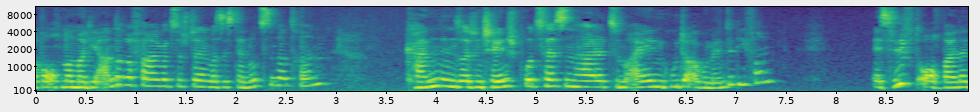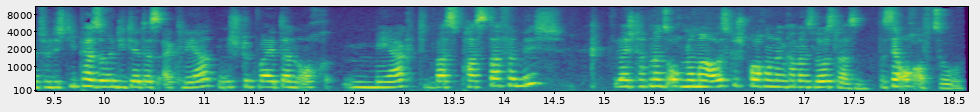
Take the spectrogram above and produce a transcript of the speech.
aber auch nochmal die andere Frage zu stellen, was ist der Nutzen daran, kann in solchen Change-Prozessen halt zum einen gute Argumente liefern. Es hilft auch, weil natürlich die Person, die dir das erklärt, ein Stück weit dann auch merkt, was passt da für mich. Vielleicht hat man es auch nochmal ausgesprochen und dann kann man es loslassen. Das ist ja auch oft so.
